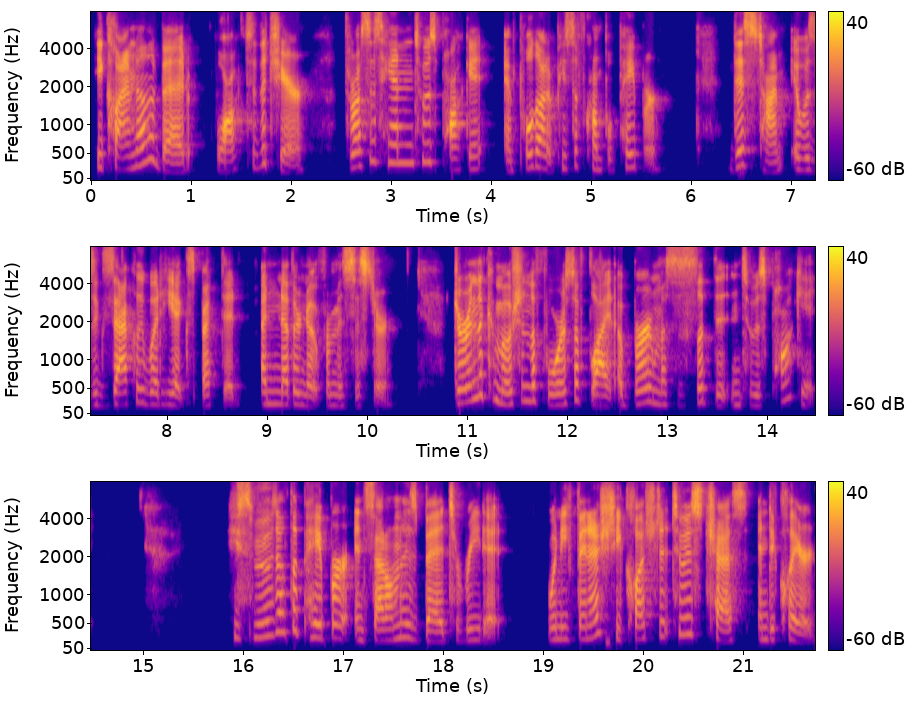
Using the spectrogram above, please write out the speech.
He climbed on the bed, walked to the chair, thrust his hand into his pocket, and pulled out a piece of crumpled paper. This time, it was exactly what he expected another note from his sister. During the commotion of the forest of flight, a bird must have slipped it into his pocket. He smoothed out the paper and sat on his bed to read it. When he finished, he clutched it to his chest and declared,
